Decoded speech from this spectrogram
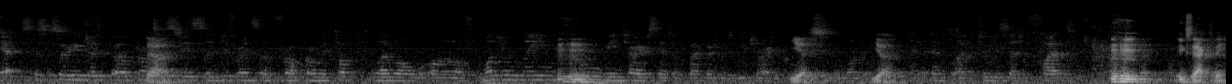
Yeah, so, so you just uh, process this uh, difference of, from, from a top level of module name Mhm. through the entire set of packages which are included Yes. in the module. Yeah. And, and like to the set of files which are. Mhm, Exactly.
